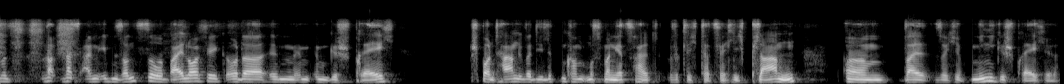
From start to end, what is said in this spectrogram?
muss, was einem eben sonst so beiläufig oder im, im, im Gespräch spontan über die Lippen kommt, muss man jetzt halt wirklich tatsächlich planen, ähm, weil solche Mini-Gespräche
